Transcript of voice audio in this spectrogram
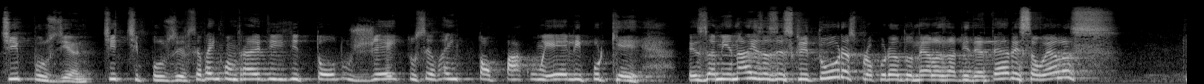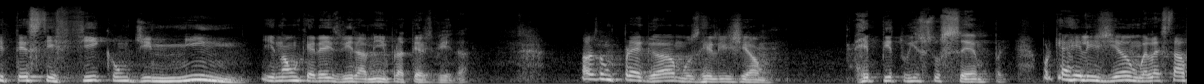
tipos de antítipos, você vai encontrar ele de, todo jeito, você vai entopar com ele, porque examinais as Escrituras, procurando nelas a vida eterna, e são elas que testificam de mim, e não quereis vir a mim para ter vida. Nós não pregamos religião. Repito isso sempre, porque a religião ela está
